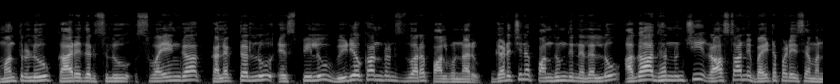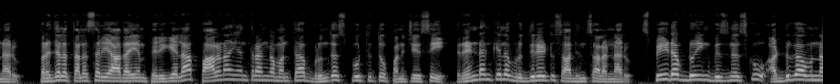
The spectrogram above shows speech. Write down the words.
మంత్రులు కార్యదర్శులు స్వయంగా కలెక్టర్లు ఎస్పీలు వీడియో కాన్ఫరెన్స్ ద్వారా పాల్గొన్నారు. గడిచిన పంతొమ్మిది నెలల్లో అగాధం నుంచి రాష్ట్రాన్ని బయటపడేశామన్నారు. ప్రజల తలసరి ఆదాయం పెరిగేలా పాలనా యంత్రాంగమంతా బృంద స్ఫూర్తితో పనిచేసి రెండంకెల వృద్ధి రేటు సాధించాలన్నారు. స్పీడ్ అప్ డూయింగ్ బిజినెస్కు అడ్డుగా ఉన్న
